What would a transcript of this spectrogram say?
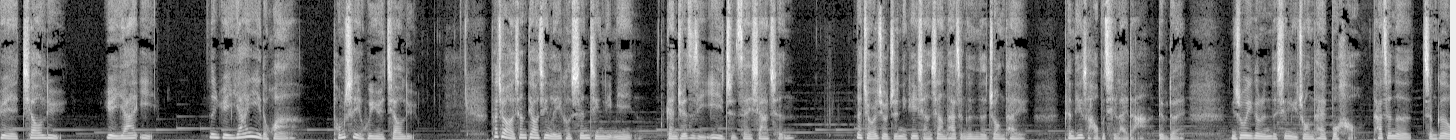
越焦虑，越压抑。那越压抑的话，同时也会越焦虑。他就好像掉进了一口深井里面，感觉自己一直在下沉。那久而久之，你可以想象他整个人的状态肯定是好不起来的，啊，对不对？你说一个人的心理状态不好，他真的整个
